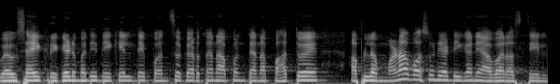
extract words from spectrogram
व्यावसायिक क्रिकेटमध्ये देखील ते पंच करताना आपण त्यांना पाहतोय. आपलं मनापासून या ठिकाणी आभार असतील.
